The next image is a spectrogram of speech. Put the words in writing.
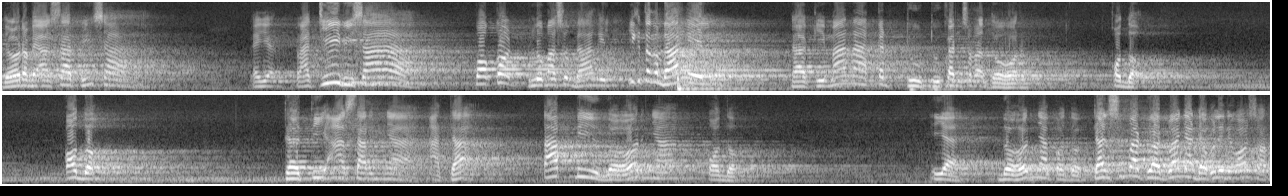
Dora Asar bisa. Eh, ya, Raji bisa. Pokok belum masuk Bangil. Ini kita. Bagaimana kedudukan surat dohor? Kodok. Kodok. Jadi asarnya ada, tapi dohornya kodok. Iya, dohornya kodok. Dan semua dua-duanya tidak boleh dikosor.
